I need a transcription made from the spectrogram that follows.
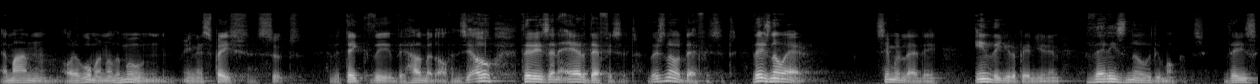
a, man or a woman on the moon in a space suit. And they take the, the helmet off and say, oh, there is an air deficit. There's no deficit. There's no air. Similarly, in the European Union, there is no democracy. There is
